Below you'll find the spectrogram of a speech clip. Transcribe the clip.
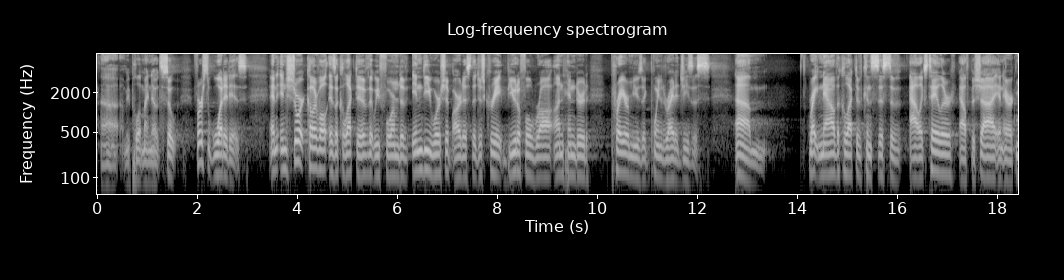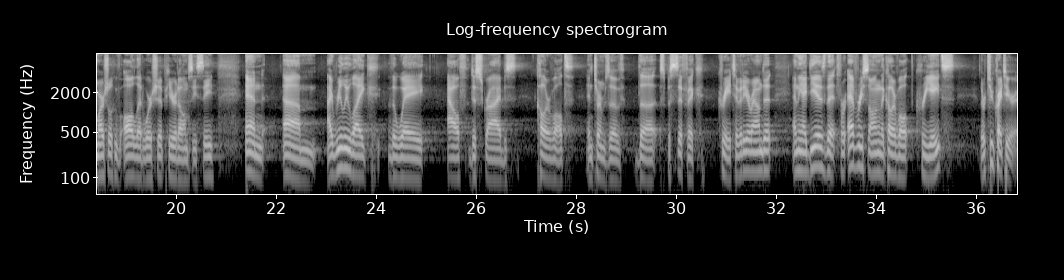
uh, let me pull up my notes. So, first, what it is. And in short, Color Vault is a collective that we formed of indie worship artists that just create beautiful, raw, unhindered prayer music pointed right at Jesus. Um, Right now, the collective consists of Alex Taylor, Alf Bashai, and Eric Marshall, who've all led worship here at LMCC. And um, I really like the way Alf describes Color Vault in terms of the specific creativity around it. And the idea is that for every song that Color Vault creates, there are two criteria.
